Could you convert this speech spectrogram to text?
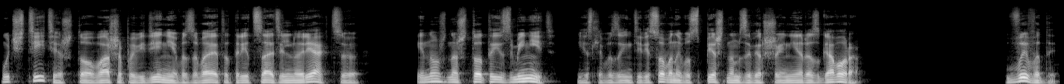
учтите, что ваше поведение вызывает отрицательную реакцию, и нужно что-то изменить, если вы заинтересованы в успешном завершении разговора. Выводы.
